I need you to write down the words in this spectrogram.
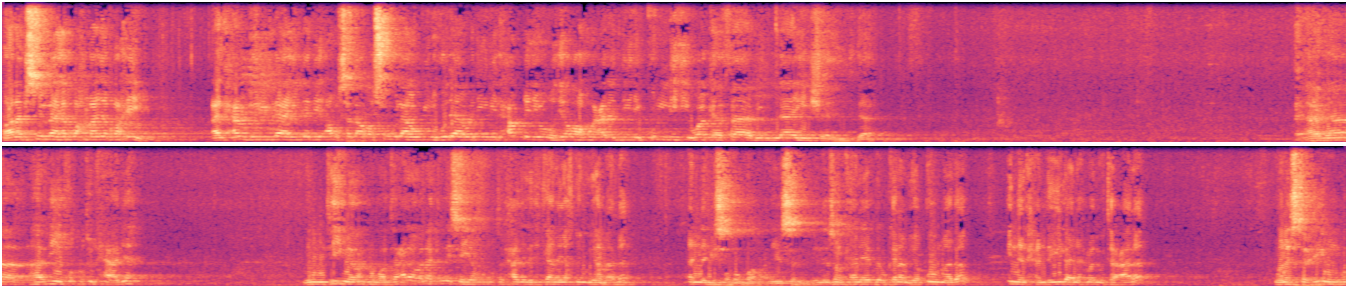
قال بسم الله الرحمن الرحيم الحمد لله الذي أرسل رسوله بالهدى ودين الحق ليظهره على الدين كله وكفى بالله شهيدا هذا هذه خطبة الحاجة من ابن تيمية رحمه الله تعالى ولكن ليس هي خطبة الحاجة التي كان يخدم بها ماذا؟ النبي صلى الله عليه وسلم الإنسان كان يبدأ كلامه يقول ماذا؟ إن الحمد لله نحمده تعالى ونستعين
